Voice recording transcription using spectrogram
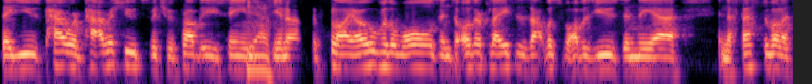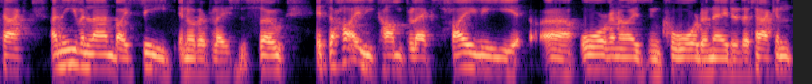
They use powered parachutes, which we've probably seen, yes. you know, to fly over the walls into other places. That was what was used in the uh, in the festival attack, and they even land by sea in other places. So it's a highly complex, highly uh, organized and coordinated attack. And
